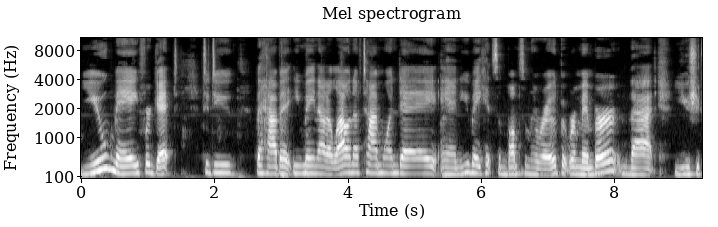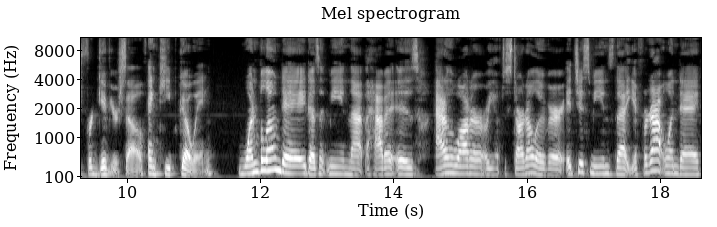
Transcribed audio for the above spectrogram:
You may forget to do the habit. You may not allow enough time one day and you may hit some bumps in the road, but remember that you should forgive yourself and keep going. One blown day doesn't mean that the habit is out of the water or you have to start all over. It just means that you forgot one day.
